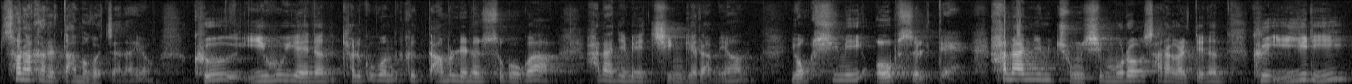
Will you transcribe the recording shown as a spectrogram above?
선악과를 따먹었잖아요. 그 이후에는 결국은 그땀 흘리는 수고가 하나님의 징계라면 욕심이 없을 때 하나님 중심으로 살아갈 때는 그 일이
